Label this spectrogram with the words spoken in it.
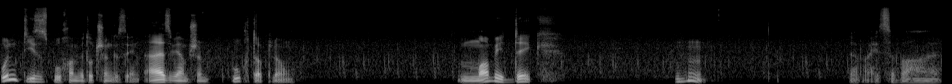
Und dieses Buch haben wir dort schon gesehen. Also wir haben schon Buchdopplung. Moby Dick. Mhm. Der weiße Wal.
